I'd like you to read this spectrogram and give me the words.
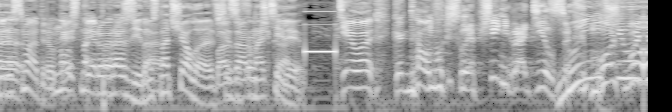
его пересматривал, но конечно, сна- первый подожди, раз. ну да. сначала все Базарочка. зафанатели. Я когда он вышел, я вообще не родился. Ну и Может ничего. быть,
